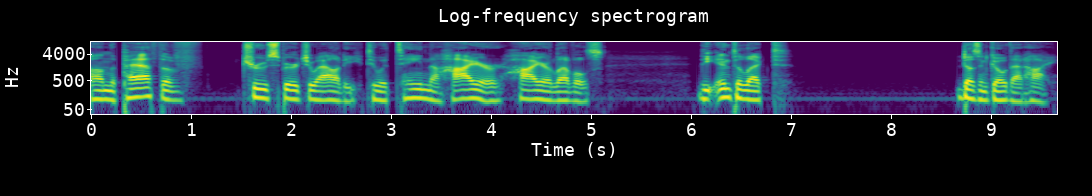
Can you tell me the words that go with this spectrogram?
on the path of true spirituality, to attain the higher, higher levels, the intellect doesn't go that high.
